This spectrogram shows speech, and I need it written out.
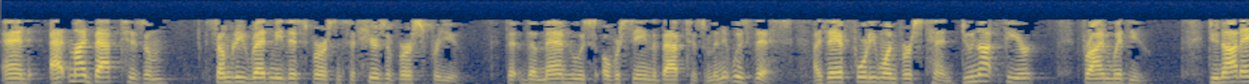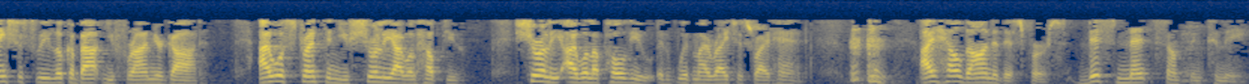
And at my baptism, somebody read me this verse and said, Here's a verse for you. The, the man who was overseeing the baptism. And it was this Isaiah 41, verse 10. Do not fear, for I am with you. Do not anxiously look about you, for I am your God. I will strengthen you. Surely I will help you. Surely I will uphold you with my righteous right hand. I held on to this verse. This meant something to me.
